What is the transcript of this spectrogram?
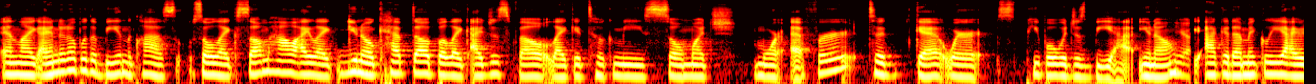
And like I ended up with a B in the class. So like somehow I like, you know, kept up, but like I just felt like it took me so much more effort to get where people would just be at, you know? Yeah. Academically, I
